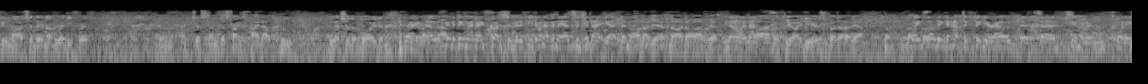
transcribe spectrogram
too much, and they're not ready for it. And I just, I'm just trying to find out who, who I should avoid. And Right. right that was now. going to be my next question, but if you don't have an answer to that yet, then No, not yet. No, I don't have yet. No, and I have a few ideas, but uh, yeah, not, not quite something to have to figure out at uh, 220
